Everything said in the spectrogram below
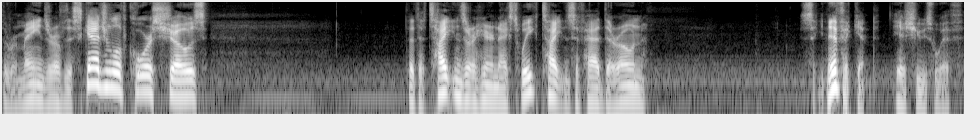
The remainder of the schedule, of course, shows that the Titans are here next week. Titans have had their own significant issues with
